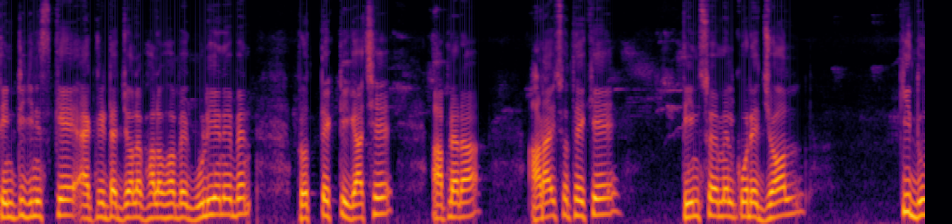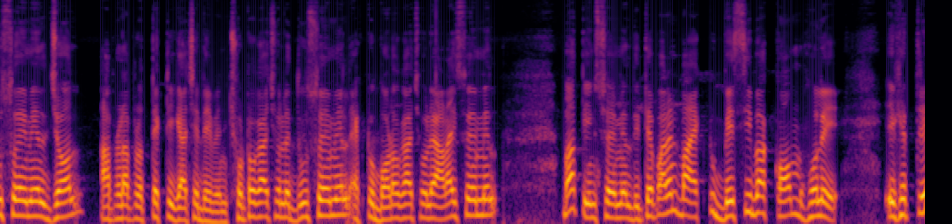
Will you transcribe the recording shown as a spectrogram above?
তিনটি জিনিসকে এক লিটার জলে ভালোভাবে গুলিয়ে নেবেন। প্রত্যেকটি গাছে আপনারা আড়াইশো থেকে তিনশো এমএল করে জল কি দুশো এমএল জল আপনারা প্রত্যেকটি গাছে দেবেন। ছোট গাছ হলে দুশো এমএল, একটু বড় গাছ হলে আড়াইশো এমএল। বা তিনশো এমএল দিতে পারেন বা একটু বেশি বা কম হলে এক্ষেত্রে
